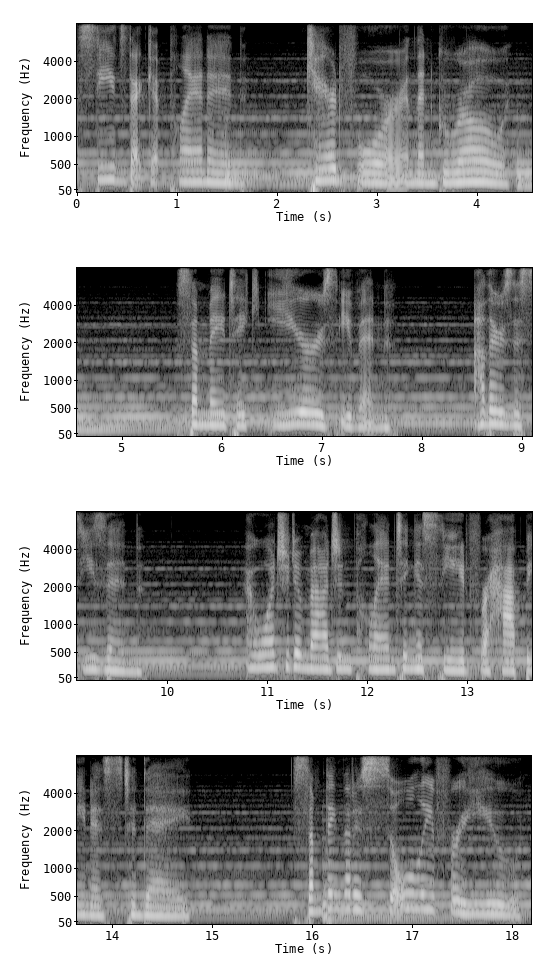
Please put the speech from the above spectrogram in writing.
seeds that get planted, cared for, and then grow. Some may take years, even, others a season. I want you to imagine planting a seed for happiness today. Something that is solely for you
